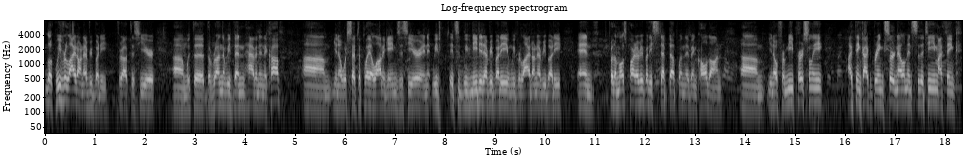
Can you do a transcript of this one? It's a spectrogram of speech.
Look, we've relied on everybody throughout this year um, with the, the run that we've been having in the Cup. Um, you know, we're set to play a lot of games this year, and it, we've, we've needed everybody and we've relied on everybody. And for the most part, everybody stepped up when they've been called on. Um, you know, for me personally, I think I bring certain elements to the team. I think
